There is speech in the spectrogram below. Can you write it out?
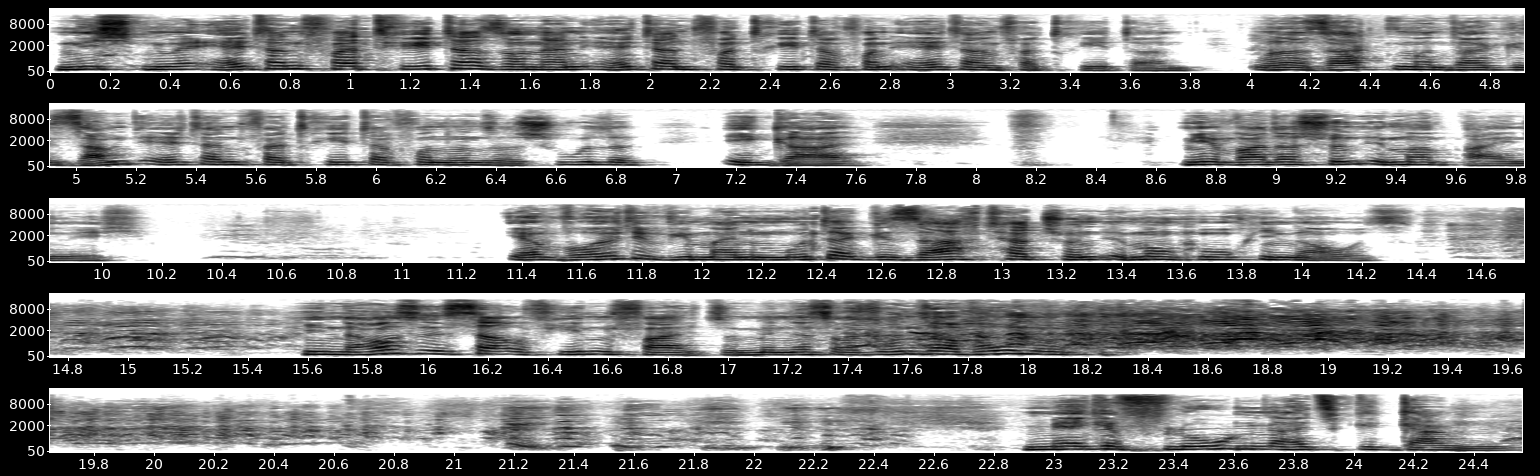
nicht nur Elternvertreter, sondern Elternvertreter von Elternvertretern. Oder sagt man da Gesamtelternvertreter von unserer Schule? Egal. Mir war das schon immer peinlich. Er wollte, wie meine Mutter gesagt hat, schon immer hoch hinaus. Hinaus ist er auf jeden Fall, zumindest aus unserer Wohnung. Mehr geflogen als gegangen.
